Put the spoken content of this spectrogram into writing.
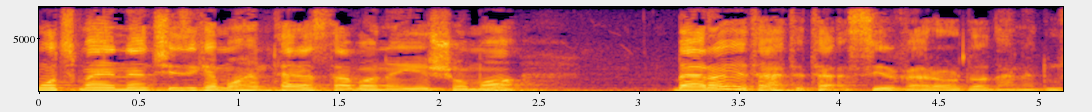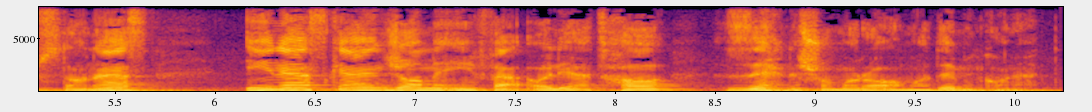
مطمئنا چیزی که مهمتر از توانایی شما برای تحت تأثیر قرار دادن دوستان است این است که انجام این فعالیت ها ذهن شما را آماده می کند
